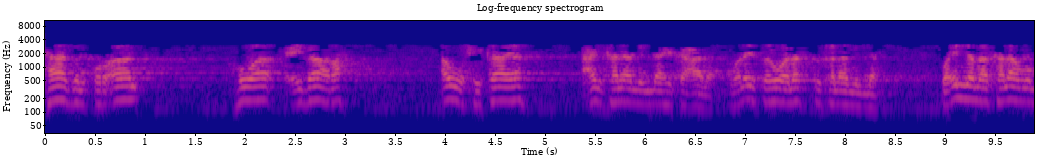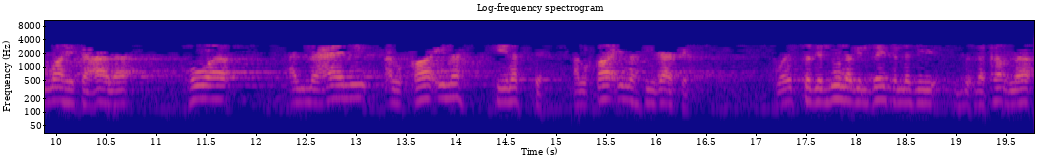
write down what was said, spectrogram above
هذا القرآن هو عبارة أو حكاية عن كلام الله تعالى وليس هو نفس كلام الله وإنما كلام الله تعالى هو المعاني القائمة في نفسه القائمة في ذاته ويستدلون بالبيت الذي ذكرنا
